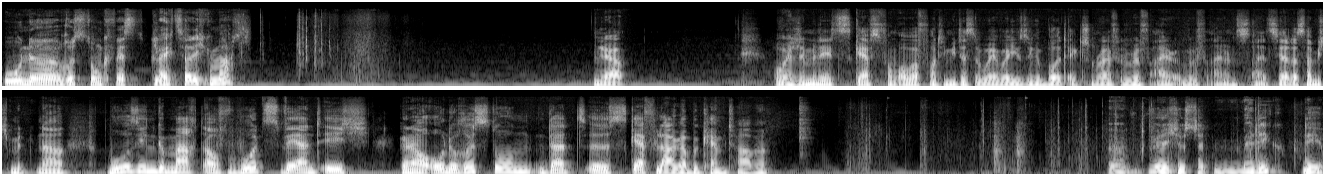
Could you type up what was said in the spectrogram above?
ohne Rüstung-Quest gleichzeitig gemacht? Ja. Oh, eliminate scavs from over 40 meters away by using a bolt action rifle with iron, with iron sights. Ja, das habe ich mit einer Mosin gemacht auf Woods, während ich, genau, ohne Rüstung das äh, Scav-Lager bekämpft habe. Äh, welches ist das? Medic? Nee.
